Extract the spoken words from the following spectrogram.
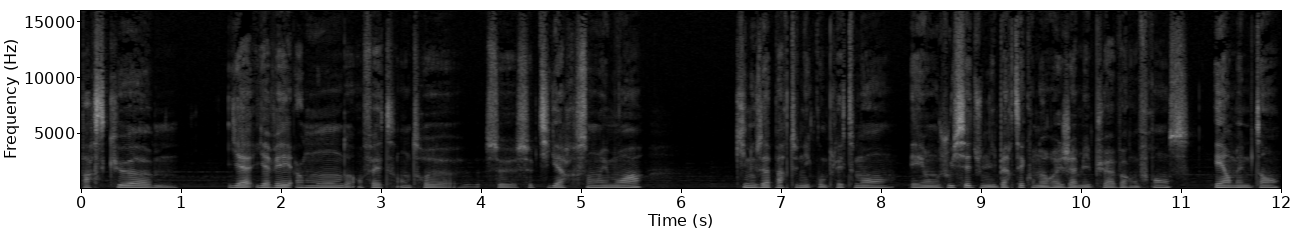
parce que euh, il y, avait un monde en fait entre ce petit garçon et moi qui nous appartenait complètement et on jouissait d'une liberté qu'on n'aurait jamais pu avoir en France et en même temps,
